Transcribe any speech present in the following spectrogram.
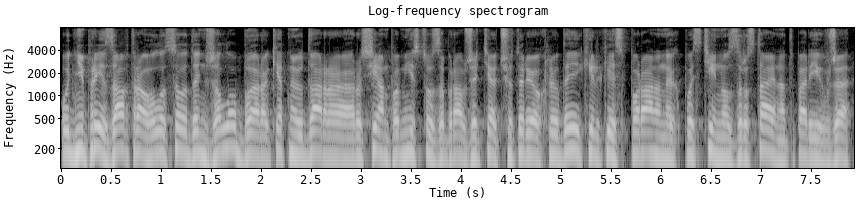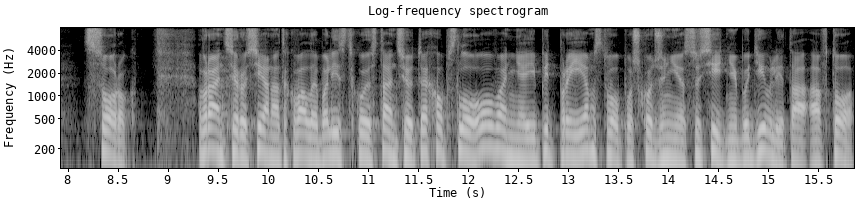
У Дніпрі завтра оголосили день жалоби. Ракетний удар росіян по місту забрав життя чотирьох людей. Кількість поранених постійно зростає. На тепер їх вже 40. Вранці росіяни атакували балістикою станцію техобслуговування і підприємство, пошкоджені сусідні будівлі та авто.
